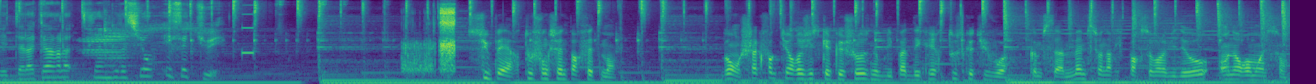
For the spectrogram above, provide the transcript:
Est à la Carl, triangulation effectuée. Super, tout fonctionne parfaitement. Bon, chaque fois que tu enregistres quelque chose, n'oublie pas de décrire tout ce que tu vois. Comme ça, même si on n'arrive pas à recevoir la vidéo, on aura au moins le son.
